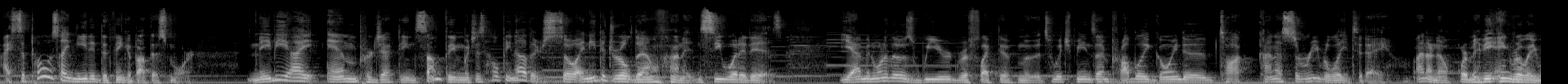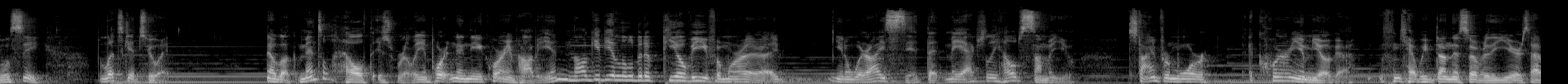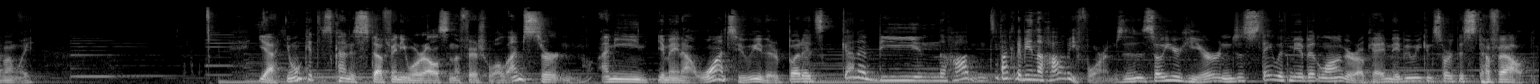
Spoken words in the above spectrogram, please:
I suppose I needed to think about this more maybe I am projecting something which is helping others, so I need to drill down on it and see what it is. Yeah, I'm in one of those weird reflective moods, which means I'm probably going to talk kind of cerebrally today. I don't know, or maybe angrily, we'll see. But let's get to it. Now, look, mental health is really important in the aquarium hobby, and I'll give you a little bit of POV from where I, you know, where I sit that may actually help some of you. It's time for more aquarium yoga. yeah, we've done this over the years, haven't we? Yeah, you won't get this kind of stuff anywhere else in the fish world. I'm certain. I mean, you may not want to either, but it's gonna be in the hobby. It's not gonna be in the hobby forums. Uh, so you're here, and just stay with me a bit longer, okay? Maybe we can sort this stuff out.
